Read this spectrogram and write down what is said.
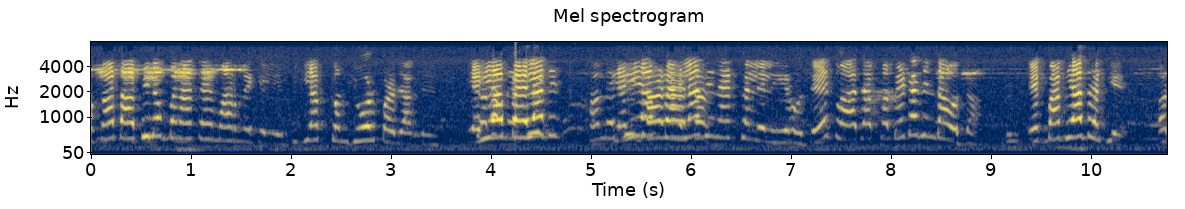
औकात आप ही लोग बनाते हैं मारने के लिए क्योंकि आप कमज़ोर पड़ जाते हैं। यही आप पहला दिन हम यही आप पहला दिन एक्शन ले लिए होते तो आज आपका बेटा ज़िंदा होता। एक बात याद रखिए और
